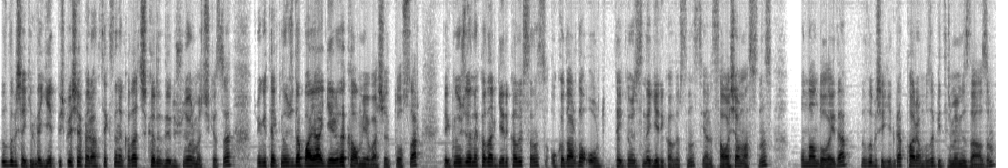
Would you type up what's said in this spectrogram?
Hızlı bir şekilde 75'e falan 80'e kadar çıkarız diye düşünüyorum açıkçası. Çünkü teknolojide bayağı geride kalmaya başladık dostlar. Teknolojide ne kadar geri kalırsanız o kadar da ordu teknolojisinde geri kalırsınız. Yani savaşamazsınız. Ondan dolayı da hızlı bir şekilde paramızı bitirmemiz lazım.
